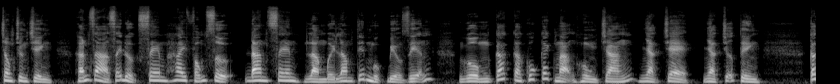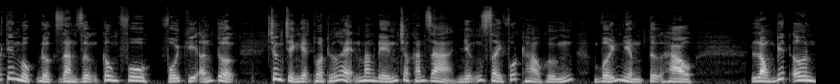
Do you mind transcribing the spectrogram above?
Trong chương trình, khán giả sẽ được xem hai phóng sự đan xen là 15 tiết mục biểu diễn, gồm các ca khúc cách mạng hùng tráng, nhạc trẻ, nhạc trữ tình. Các tiết mục được dàn dựng công phu, phối khí ấn tượng. Chương trình nghệ thuật hứa hẹn mang đến cho khán giả những giây phút hào hứng với niềm tự hào, lòng biết ơn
